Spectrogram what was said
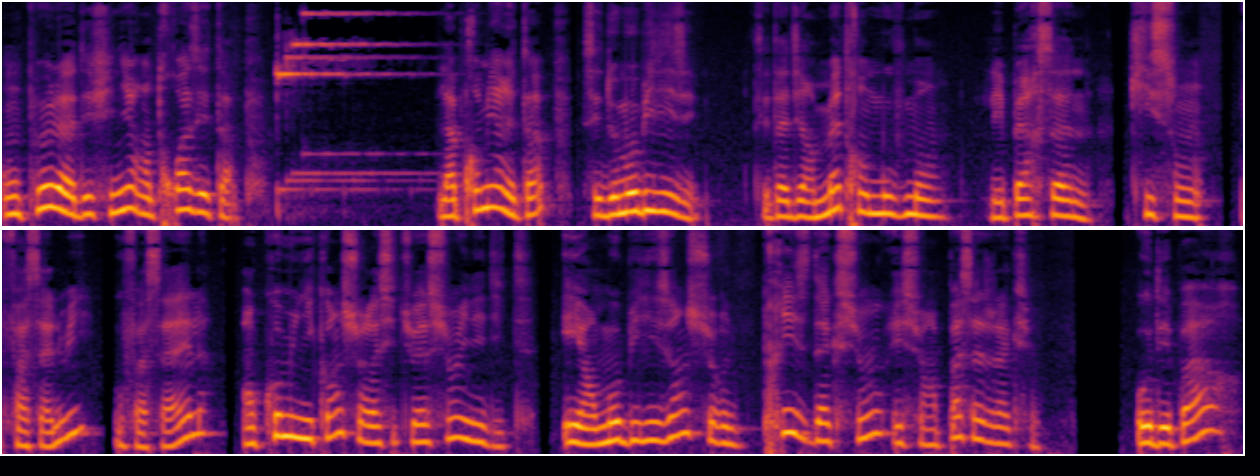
On peut la définir en trois étapes. La première étape, c'est de mobiliser, c'est-à-dire mettre en mouvement les personnes qui sont face à lui ou face à elle en communiquant sur la situation inédite et en mobilisant sur une prise d'action et sur un passage à l'action. Au départ,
